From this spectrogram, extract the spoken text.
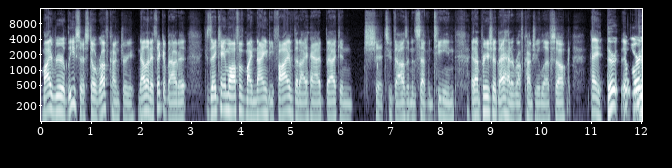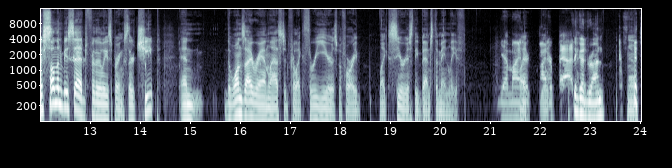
my rear leafs are still rough country now that I think about it, because they came off of my '95 that I had back in shit 2017, and I'm pretty sure that had a rough country left. So, hey, There, it works. there's something to be said for their leaf springs. They're cheap, and the ones I ran lasted for like three years before I like seriously bent the main leaf. Yeah, mine like, are mine are bad. It's a good run. Yeah.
